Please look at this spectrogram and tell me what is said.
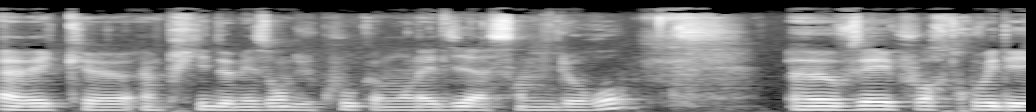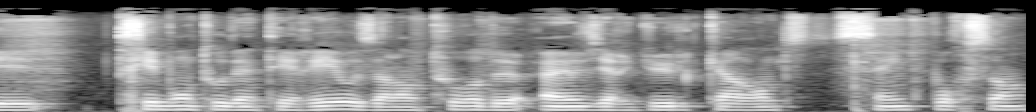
avec euh, un prix de maison, du coup, comme on l'a dit, à 100 000 euros, euh, vous allez pouvoir trouver des très bons taux d'intérêt aux alentours de 1,45%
